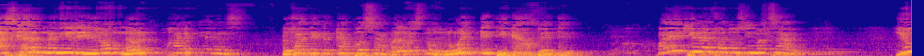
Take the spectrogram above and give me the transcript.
As skerp maniere, you know, nou gaan ek eens bevat ek 'n koppel saam. Hulle was nog nooit uit die Kaap uit nie. Baie kere vat ons iemand saam. Jy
